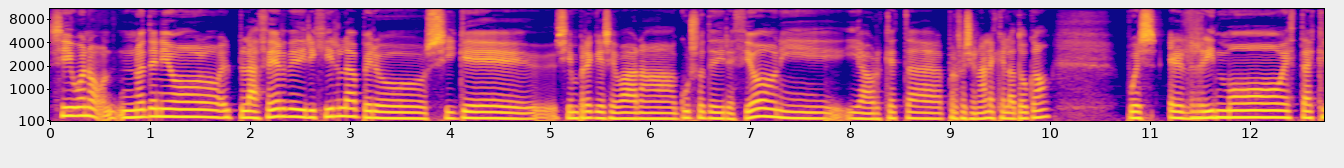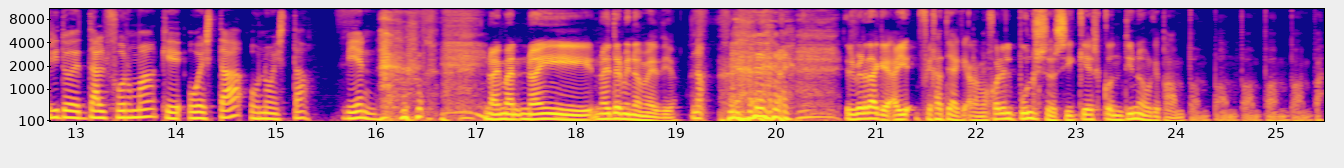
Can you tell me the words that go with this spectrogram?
Sí, bueno, no he tenido el placer de dirigirla, pero sí que siempre que se van a cursos de dirección y, y a orquestas profesionales que la tocan, pues el ritmo está escrito de tal forma que o está o no está. Bien. No hay, no hay, no hay término medio. no. Es verdad que hay, fíjate, que a lo mejor el pulso sí que es continuo porque pam, pam, pam, pam, pam, pam, pam.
